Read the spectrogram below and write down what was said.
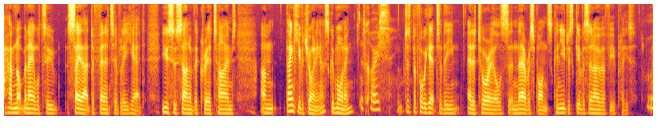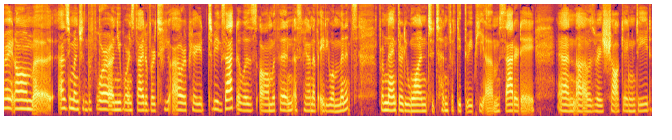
have not been able to say that definitively yet. You Soo Sun of the Korea Times. Um, thank you for joining us. Good morning. Of course. Just before we get to the editorials and their response, can you just give us an overview, please? Right. Um. Uh, as you mentioned before, a newborn died over a two-hour period. To be exact, it was um, within a span of 81 minutes, from 9:31 to 10:53 p.m. Saturday, and uh, it was very shocking indeed.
